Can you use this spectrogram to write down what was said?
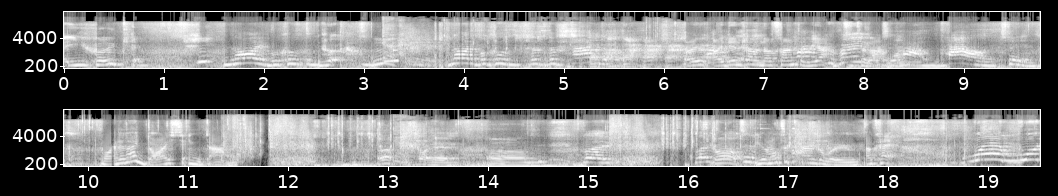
Are you okay? No, because the, no, because the, the panda. I, I didn't have enough time to react to that one. Pound. Why did I die sitting down? It's right here. Um, Bro. Stop, you're not a kangaroo. Okay. Where, what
